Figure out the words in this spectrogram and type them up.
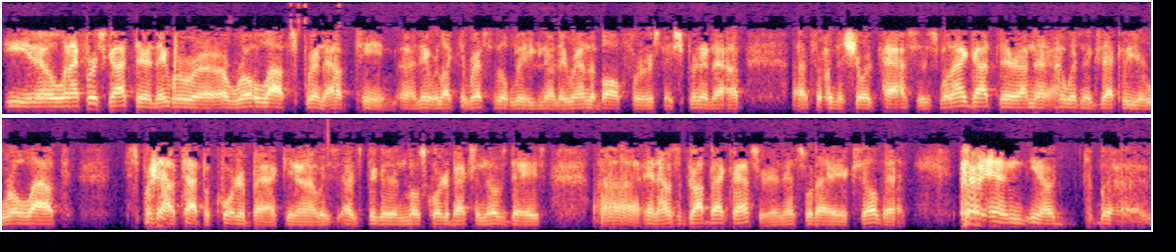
you know when I first got there, they were a, a rollout, sprint out team. Uh, they were like the rest of the league. You know, they ran the ball first, they sprinted out, uh, throwing the short passes. When I got there, I'm not. I wasn't exactly your rollout, sprint out type of quarterback. You know, I was I was bigger than most quarterbacks in those days, uh, and I was a drop back passer, and that's what I excelled at. and you know, uh,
